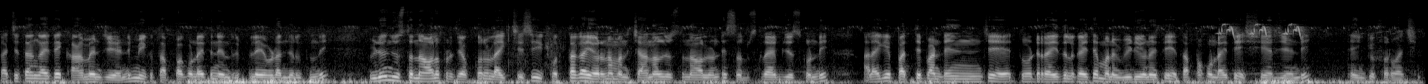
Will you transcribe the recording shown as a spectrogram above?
ఖచ్చితంగా అయితే కామెంట్ చేయండి. మీకు తప్పకుండా అయితే నేను రిప్లై ఇవ్వడం జరుగుతుంది. వీడియోని చూస్తున్న వాళ్ళు ప్రతి ఒక్కరూ లైక్ చేసి కొత్తగా ఎవరైనా మన ఛానల్ చూస్తున్న వాళ్ళు ఉంటే సబ్స్క్రైబ్ చేసుకోండి. అలాగే పత్తి పండించే తోటి రైతులకైతే మన వీడియోనైతే తప్పకుండా అయితే షేర్ చేయండి. థ్యాంక్ యూ ఫర్ వాచింగ్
